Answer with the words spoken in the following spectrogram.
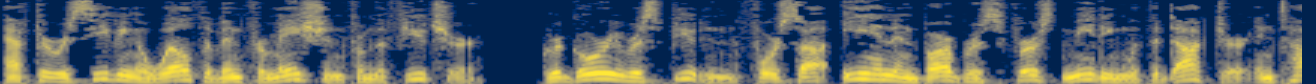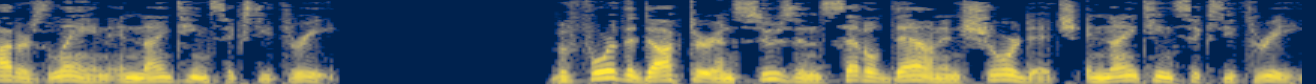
after receiving a wealth of information from the future, Grigory Rasputin foresaw Ian and Barbara's first meeting with the doctor in Totter's Lane in 1963. Before the doctor and Susan settled down in Shoreditch in 1963,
